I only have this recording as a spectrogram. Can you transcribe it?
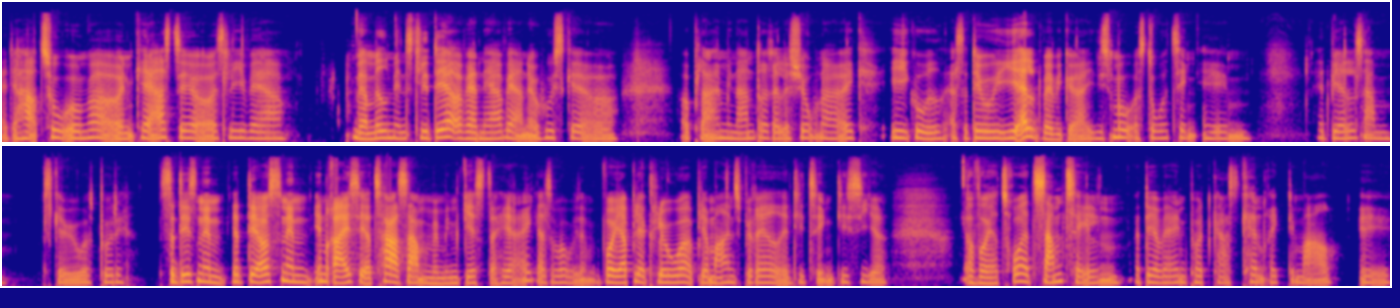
at jeg har to unger og en kæreste, og også lige være, være medmenneskelig der, og være nærværende og huske at, at pleje mine andre relationer, og ikke egoet. Altså det er jo i alt, hvad vi gør, i de små og store ting, øh, at vi alle sammen skal øve os på det. Så det er, sådan en, ja, det er også sådan en, en rejse, jeg tager sammen med mine gæster her, ikke? Altså, hvor, hvor jeg bliver klogere og bliver meget inspireret af de ting, de siger. Og hvor jeg tror, at samtalen og det at være i en podcast kan rigtig meget, øh,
